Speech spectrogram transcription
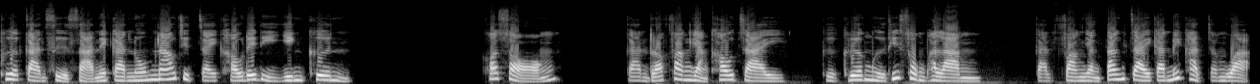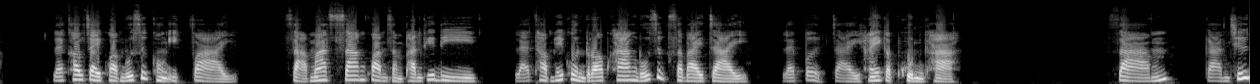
เพื่อการสื่อสารในการโน้มน้าวจิตใจเขาได้ดียิ่งขึ้น ข้อ 2. การรับฟังอย่างเข้าใจ คือเครื่องมือที่ทรงพลัง การฟังอย่างตั้งใจการไม่ขัดจังหวะ และเข้าใจความรู้สึกของอีกฝ่าย สามารถสร้างความสัมพันธ์ที่ดี และทำให้คนรอบข้างรู้สึกสบายใจ และเปิดใจให้กับคุณค่ะ 3. การชื่น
